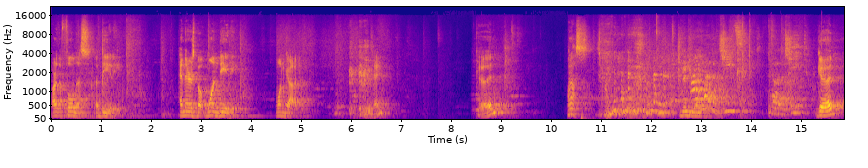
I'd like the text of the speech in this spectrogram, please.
are the fullness of deity. And there's but one deity, one God. Okay? Good. What else? Then you I got, have a cheat, uh, cheat Good.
